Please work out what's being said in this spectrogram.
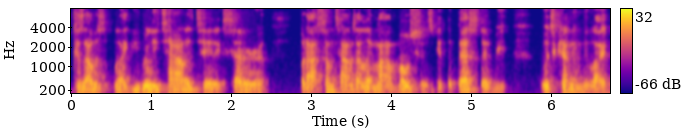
Because I was like, you really talented, etc. But I sometimes I let my emotions get the best of me, which kind of like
